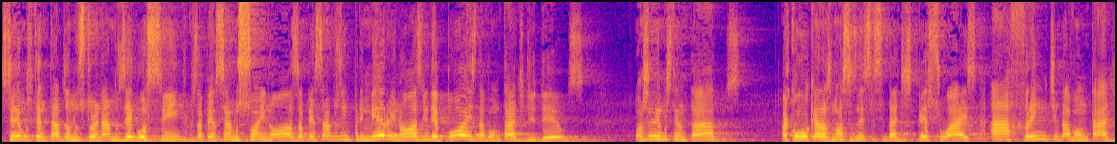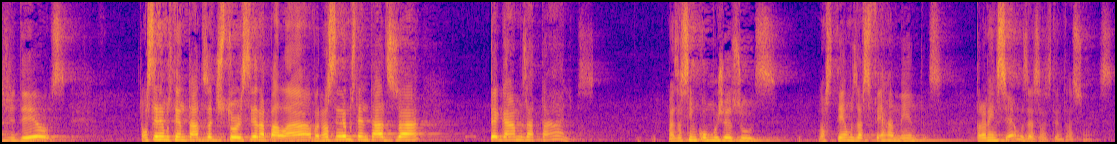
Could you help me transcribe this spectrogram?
Seremos tentados a nos tornarmos egocêntricos, a pensarmos só em nós, a pensarmos em primeiro em nós e depois na vontade de Deus. Nós seremos tentados a colocar as nossas necessidades pessoais à frente da vontade de Deus. Nós seremos tentados a distorcer a palavra, nós seremos tentados a pegarmos atalhos. Mas assim como Jesus, nós temos as ferramentas para vencermos essas tentações.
